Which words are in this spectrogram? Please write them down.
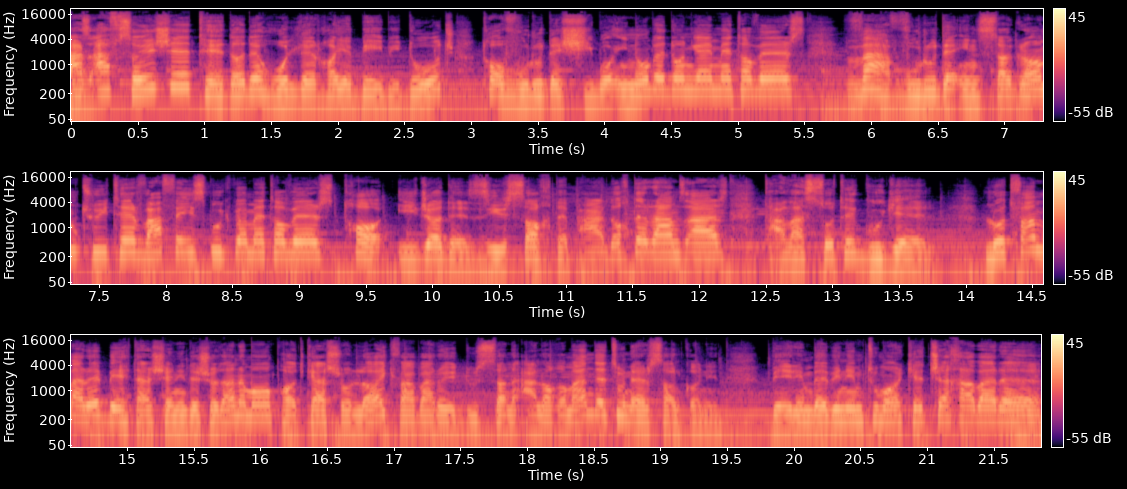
از افزایش تعداد holder های Baby Doge تا ورود Shiba Inu به دنیای متاورس و ورود اینستاگرام، توییتر و فیسبوک به متاورس تا ایجاد زیرساخت پرداخت رمز ارز توسط گوگل. لطفا برای بهتر شنیده شدن ما پادکست رو like و برای دوستان علاقمندتون ارسال کنین. بریم ببینیم تو market چه خبره.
